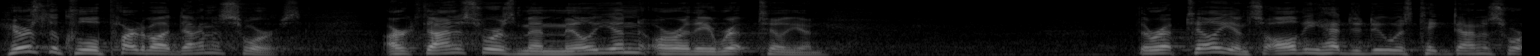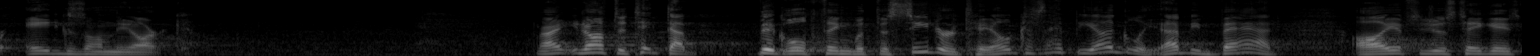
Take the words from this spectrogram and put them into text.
here's the cool part about dinosaurs. Are dinosaurs mammalian or are they reptilian? They're reptilian, so all they had to do was take dinosaur eggs on the ark. Right? You don't have to take that big old thing with the cedar tail because that'd be ugly. That'd be bad. All you have to do is take eggs.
